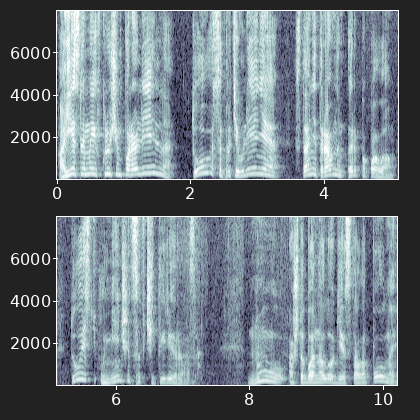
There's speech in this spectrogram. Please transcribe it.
А если мы их включим параллельно, то сопротивление станет равным r пополам, то есть уменьшится в 4 раза. Ну, а чтобы аналогия стала полной,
